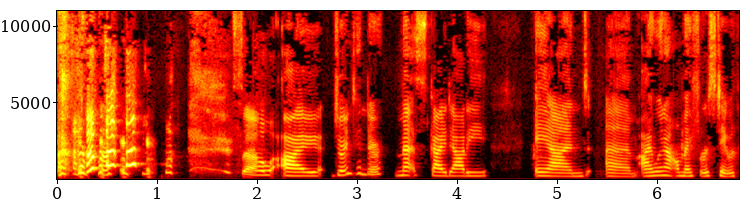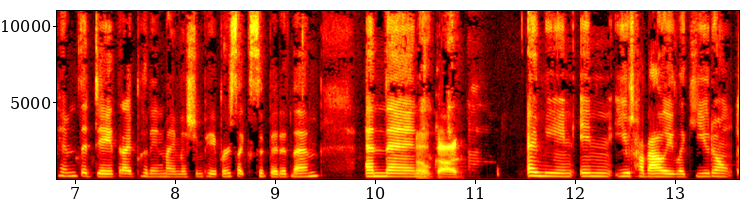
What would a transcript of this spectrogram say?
so I joined Tinder, met Sky Daddy, and um, I went out on my first date with him the day that I put in my mission papers, like submitted them, and then Oh God. I mean, in Utah Valley, like you don't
